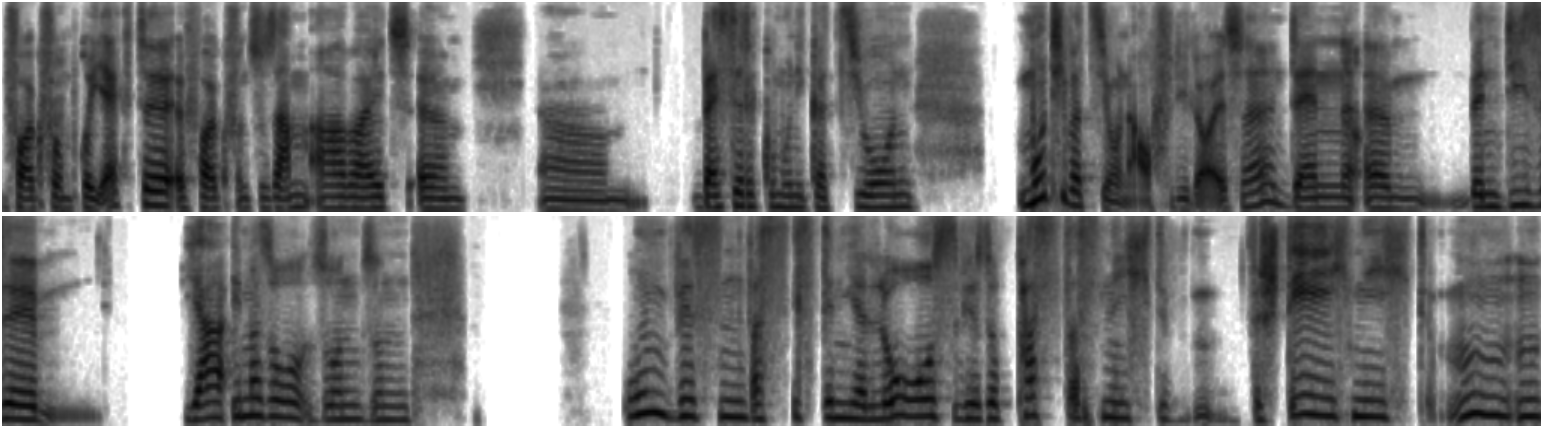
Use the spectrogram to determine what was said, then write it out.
Erfolg von Projekte, Erfolg von Zusammenarbeit, ähm, ähm, bessere Kommunikation, Motivation auch für die Leute. Denn ähm, wenn diese ja immer so so ein, so ein Unwissen, was ist denn hier los, wieso passt das nicht, verstehe ich nicht, mm, mm.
